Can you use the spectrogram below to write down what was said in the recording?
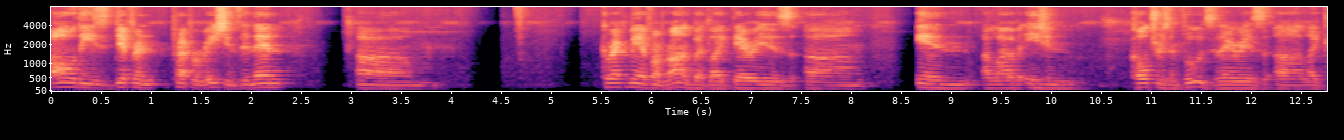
all these different preparations and then um correct me if i'm wrong but like there is um in a lot of asian cultures and foods there is uh like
